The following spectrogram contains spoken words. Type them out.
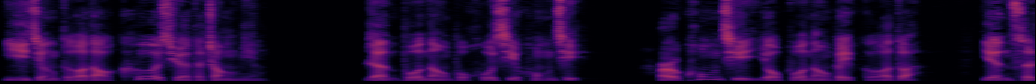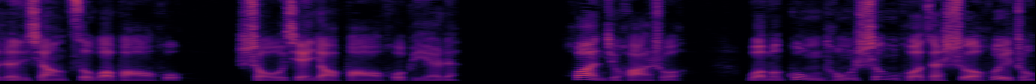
已经得到科学的证明。人不能不呼吸空气。而空气又不能被隔断，因此人想自我保护，首先要保护别人。换句话说，我们共同生活在社会中，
